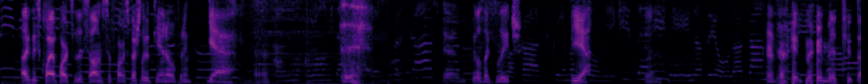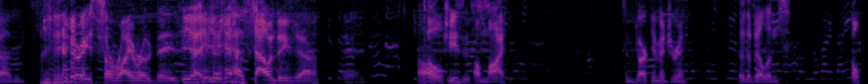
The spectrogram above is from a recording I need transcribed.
I like these quiet parts of the song so far, especially the piano opening. Yeah. Yeah, it feels like Bleach. Yeah. They're very very mid 2000s. very Sarairo days. Yeah, yeah, sounding, yeah. Oh, Jesus. Oh my. Some dark imagery. They're the villains. Oh.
